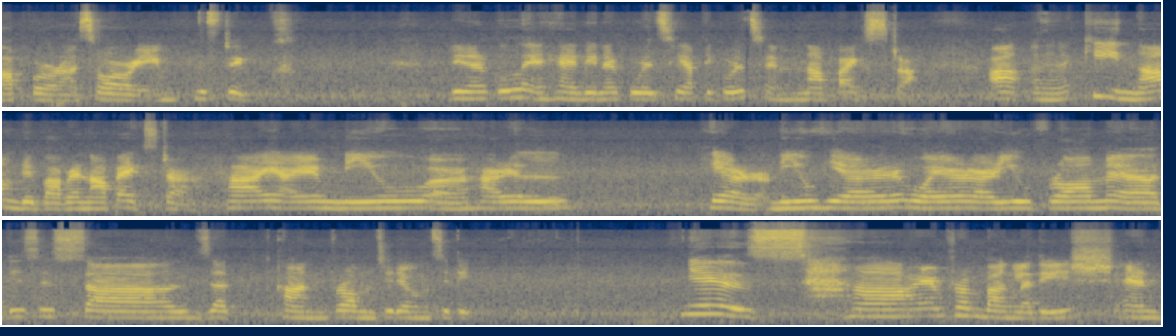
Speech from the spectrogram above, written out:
লাভ করো না, সরি, মিস্টেক। ডিনার করলে? হ্যাঁ ডিনার করেছি, আপনি করেছেন? নাপা এক্সট্রা। কি নাম রে বাবার Napa extra. Hi, I am new হারেল। Here new here where are you from uh, this is uh, Zat Khan from Chittagong city yes uh, I am from Bangladesh and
